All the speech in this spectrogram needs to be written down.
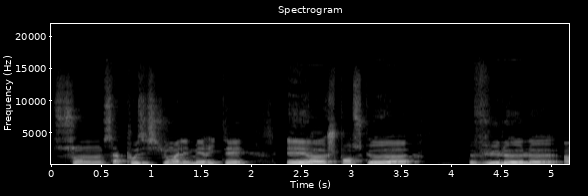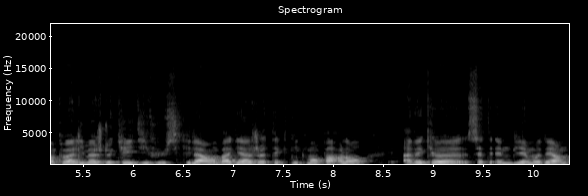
Son sa position elle est méritée et euh, je pense que euh, vu le, un peu à l'image de KD vu ce qu'il a en bagage techniquement parlant avec cette NBA moderne,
